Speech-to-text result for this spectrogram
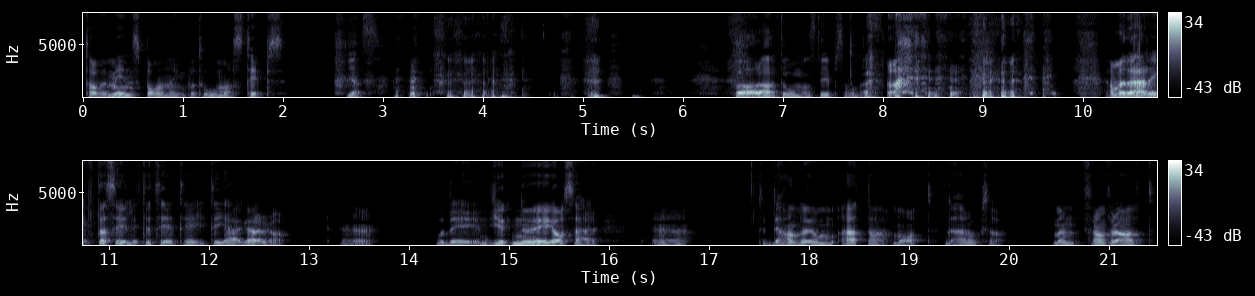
tar vi min spaning på Thomas tips. Yes. Få höra Thomas tips, Olle. ja, men det här riktar sig ju lite till, till, till jägare då. Eh, och det, nu är jag så här. Det, det handlar ju om att äta mat det här också. Men framförallt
